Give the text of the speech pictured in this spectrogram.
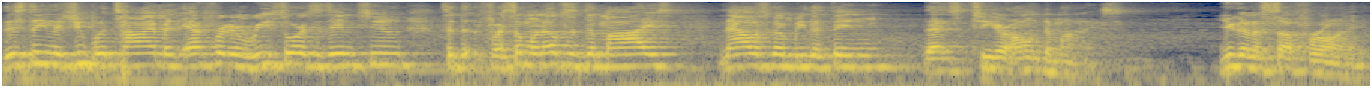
this thing that you put time and effort and resources into to, for someone else's demise, now it's going to be the thing that's to your own demise. You're going to suffer on it.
